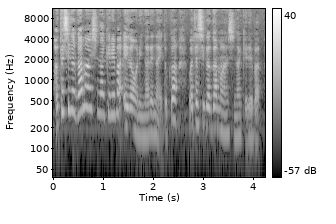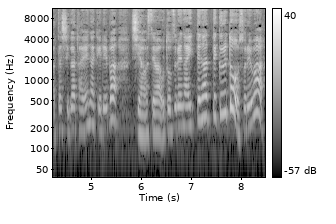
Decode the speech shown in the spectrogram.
私が我慢しなければ笑顔になれないとか私が我慢しなければ私が耐えなければ幸せは訪れないってなってくるとそれは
